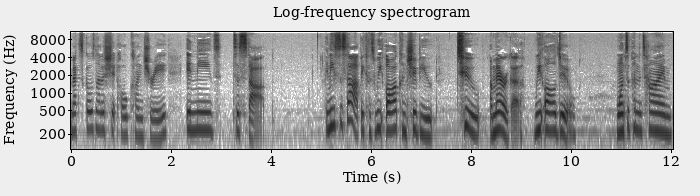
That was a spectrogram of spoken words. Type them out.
Mexico's not a shithole country. It needs to stop. It needs to stop because we all contribute to america. We all do. Once upon a time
